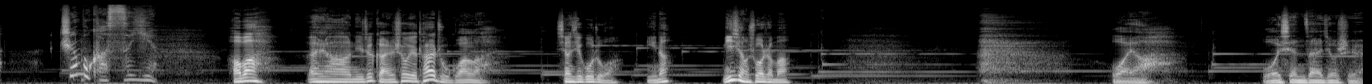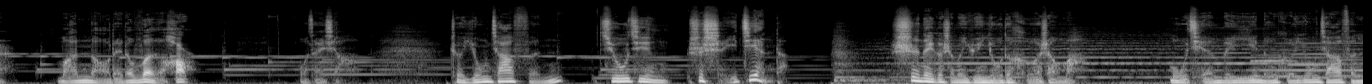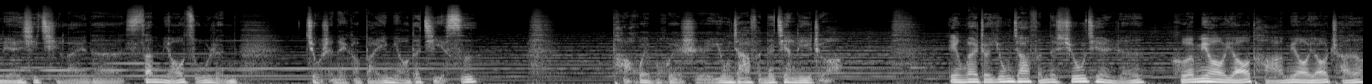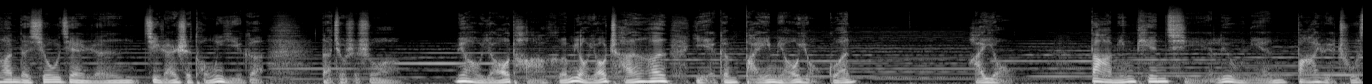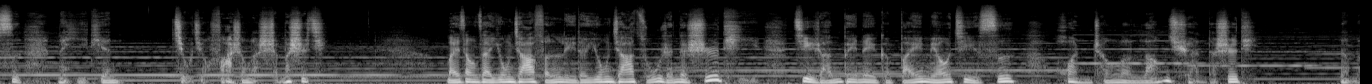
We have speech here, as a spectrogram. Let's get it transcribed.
真不可思议。好吧。哎呀，你这感受也太主观了，湘西谷主，你呢？你想说什么？我呀，我现在就是满脑袋的问号。我在想，这雍家坟究竟是谁建的？是那个什么云游的和尚吗？目前唯一能和雍家坟联系起来的三苗族人，就是那个白苗的祭司。他会不会是雍家坟的建立者？另外，这雍家坟的修建人和妙瑶塔、妙瑶禅庵的修建人既然是同一个，那就是说，妙瑶塔和妙瑶禅庵也跟白苗有关。还有。大明天启六年八月初四那一天，究竟发生了什么事情？埋葬在雍家坟里的雍家族人的尸体，既然被那个白苗祭司换成了狼犬的尸体，那么，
